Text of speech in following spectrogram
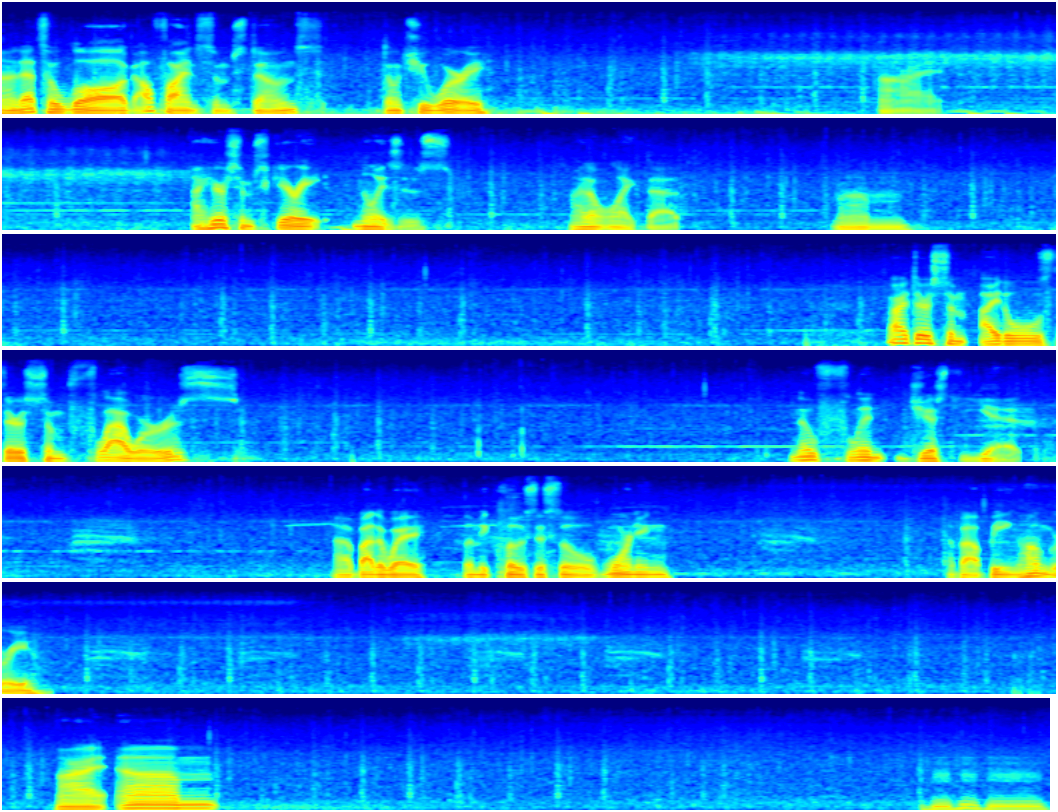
Uh, that's a log. I'll find some stones. Don't you worry. Alright. I hear some scary noises. I don't like that. Um... Alright, there's some idols, there's some flowers. No flint just yet. Uh, by the way, let me close this little warning about being hungry. Alright, um...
